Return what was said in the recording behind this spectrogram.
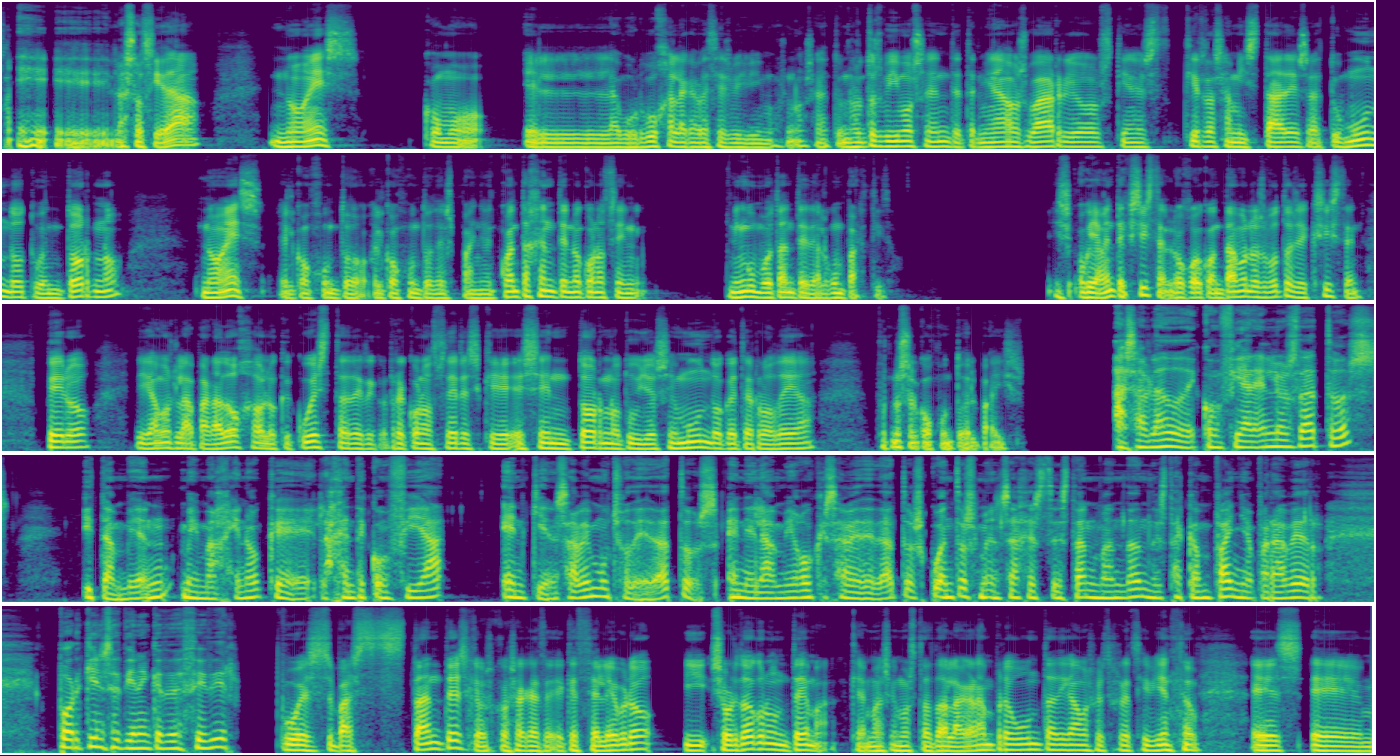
eh, eh, la sociedad no es como la burbuja en la que a veces vivimos. ¿no? O sea, nosotros vivimos en determinados barrios, tienes ciertas amistades, a tu mundo, tu entorno, no es el conjunto, el conjunto de España. ¿Cuánta gente no conoce ningún votante de algún partido? obviamente existen, luego contamos los votos y existen, pero digamos la paradoja o lo que cuesta de reconocer es que ese entorno tuyo, ese mundo que te rodea, pues no es el conjunto del país. Has hablado de confiar en los datos y también me imagino que la gente confía en quien sabe mucho de datos, en el amigo que sabe de datos. ¿Cuántos mensajes te están mandando esta campaña para ver por quién se tienen que decidir? Pues bastantes, que es cosa que, celebro, y sobre todo con un tema, que además hemos tratado. La gran pregunta, digamos, que estoy recibiendo es, eh,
